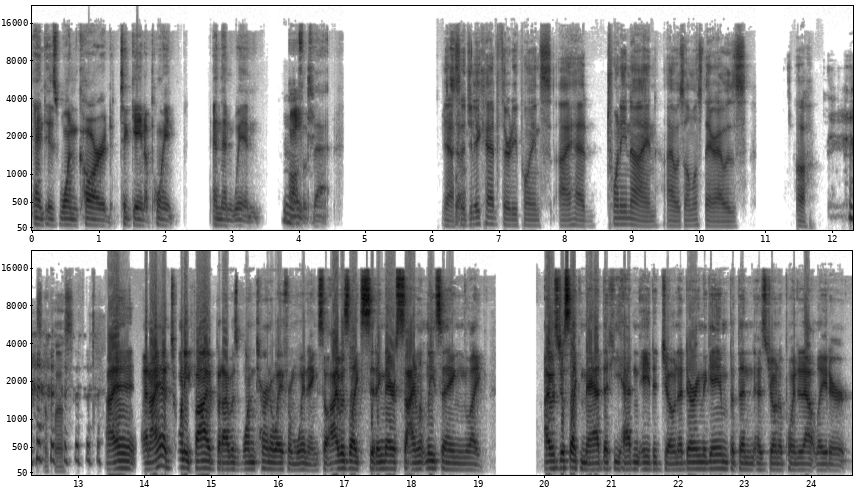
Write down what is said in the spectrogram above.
and his one card to gain a point and then win Neat. off of that. Yeah, so. so- Jake had 30 points. I had 29. I was almost there. I was, oh, So close. I and I had 25, but I was one turn away from winning. So I was like sitting there silently saying like I was just like mad that he hadn't aided Jonah during the game, but then as Jonah pointed out later,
